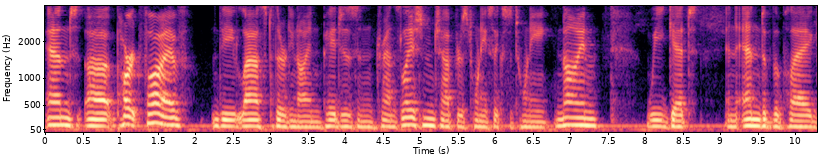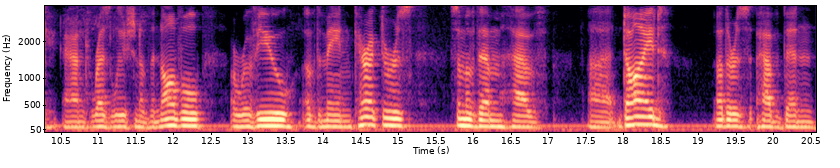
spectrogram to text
And uh, part five the last 39 pages in translation, chapters 26 to 29, we get an end of the plague and resolution of the novel, a review of the main characters. Some of them have uh, died, others have been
